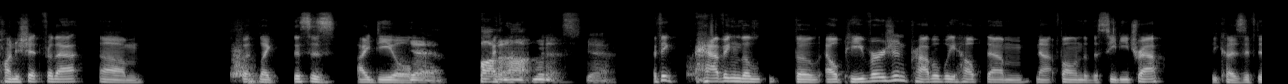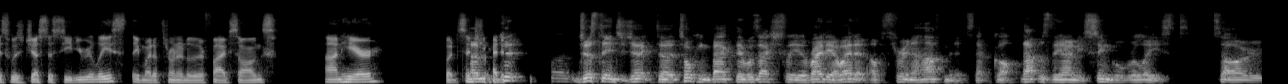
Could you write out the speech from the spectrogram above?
punish it for that. Um, but like this is ideal. yeah, five and a half minutes. Yeah, I think having the the LP version probably helped them not fall into the CD trap because if this was just a CD release, they might have thrown another five songs on here. But since you Um, had to, just to interject, uh, talking back, there was actually a radio edit of three and a half minutes that got that was the only single released. So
